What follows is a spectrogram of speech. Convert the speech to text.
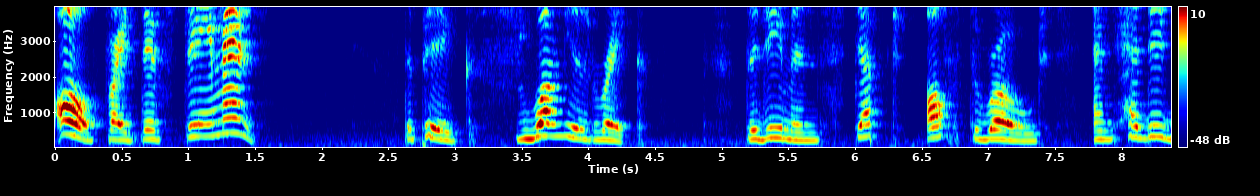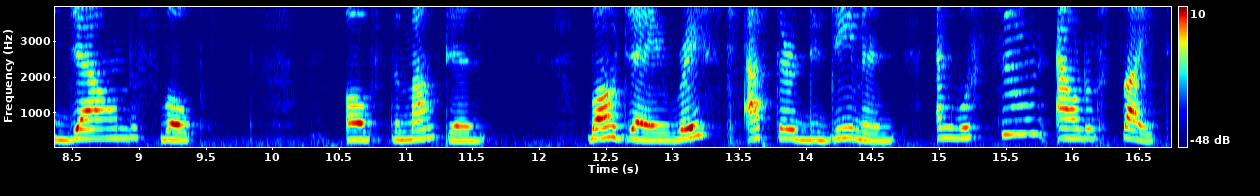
I'll fight this demon. The pig swung his rake. The demon stepped off the road and headed down the slope of the mountain. Bajie raced after the demon and was soon out of sight.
